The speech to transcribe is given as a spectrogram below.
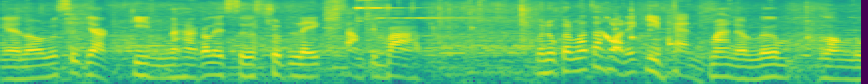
ไง เรารู้สึกอยากกินนะคะ ก็เลยซื้อชุดเล็ก 30 บาท มาดูกันว่าจะห่อได้กี่แผ่น มาเดี๋ยวเริ่มลองดู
